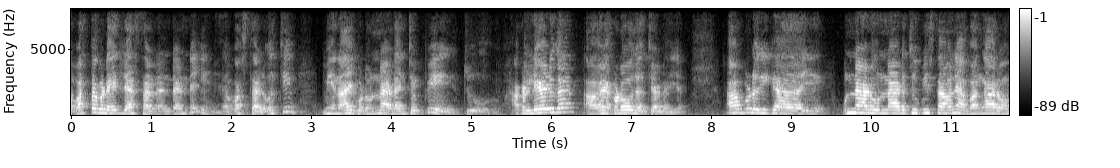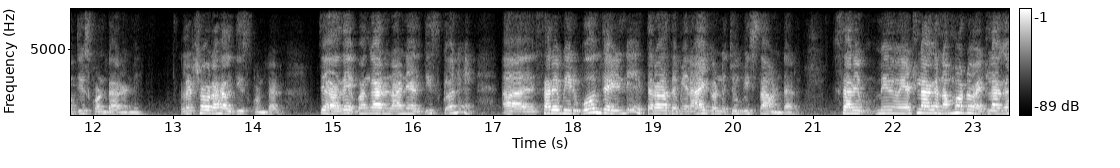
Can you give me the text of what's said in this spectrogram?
వర్తకుడు ఏం చేస్తాడంటే అండి వస్తాడు. వచ్చి మీ నాయకుడు ఉన్నాడని చెప్పి చూ అక్కడ లేడుగా ఎక్కడో చచ్చాడు అప్పుడు ఇక ఉన్నాడు ఉన్నాడు చూపిస్తామని ఆ బంగారం తీసుకుంటారండి. లక్షవరహాలు తీసుకుంటాడు అదే బంగారు నాణ్యాలు తీసుకొని సరే మీరు భోజనం చేయండి తర్వాత మీ నాయకుడిని చూపిస్తా ఉంటారు సరే మేము ఎట్లాగా నమ్మటం ఎట్లాగా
